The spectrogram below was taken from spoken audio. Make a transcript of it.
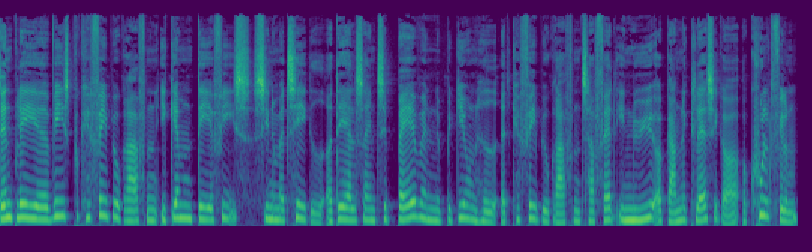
Den blev øh, vist på Cafébiografen igennem DFI's Cinemateket, og det er altså en tilbagevendende begivenhed, at Cafébiografen tager fat i nye og gamle klassikere og kultfilm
